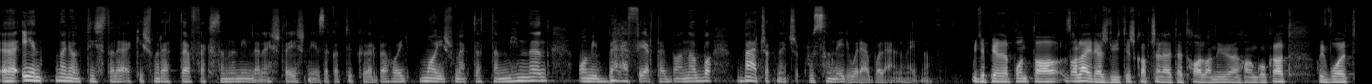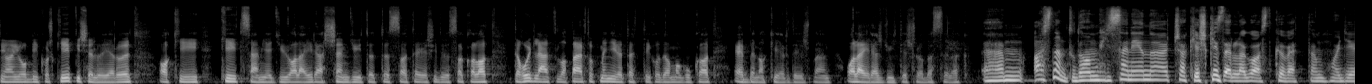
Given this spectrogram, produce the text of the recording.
Uh, én nagyon tiszta lelkismerettel fekszem le minden este, és nézek a tükörbe, hogy ma is megtettem mindent, ami belefért ebbe a napba, bárcsak ne csak 24 órából állna egy nap. Ugye például pont az aláírásgyűjtés kapcsán lehetett hallani olyan hangokat, hogy volt olyan jobbikos képviselőjelölt, aki két számjegyű aláírás sem gyűjtött össze a teljes időszak alatt. De hogy látod, a pártok mennyire tették oda magukat ebben a kérdésben? Aláírásgyűjtésről beszélek. Um, azt nem tudom, hiszen én csak és kizárólag azt követtem, hogy,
